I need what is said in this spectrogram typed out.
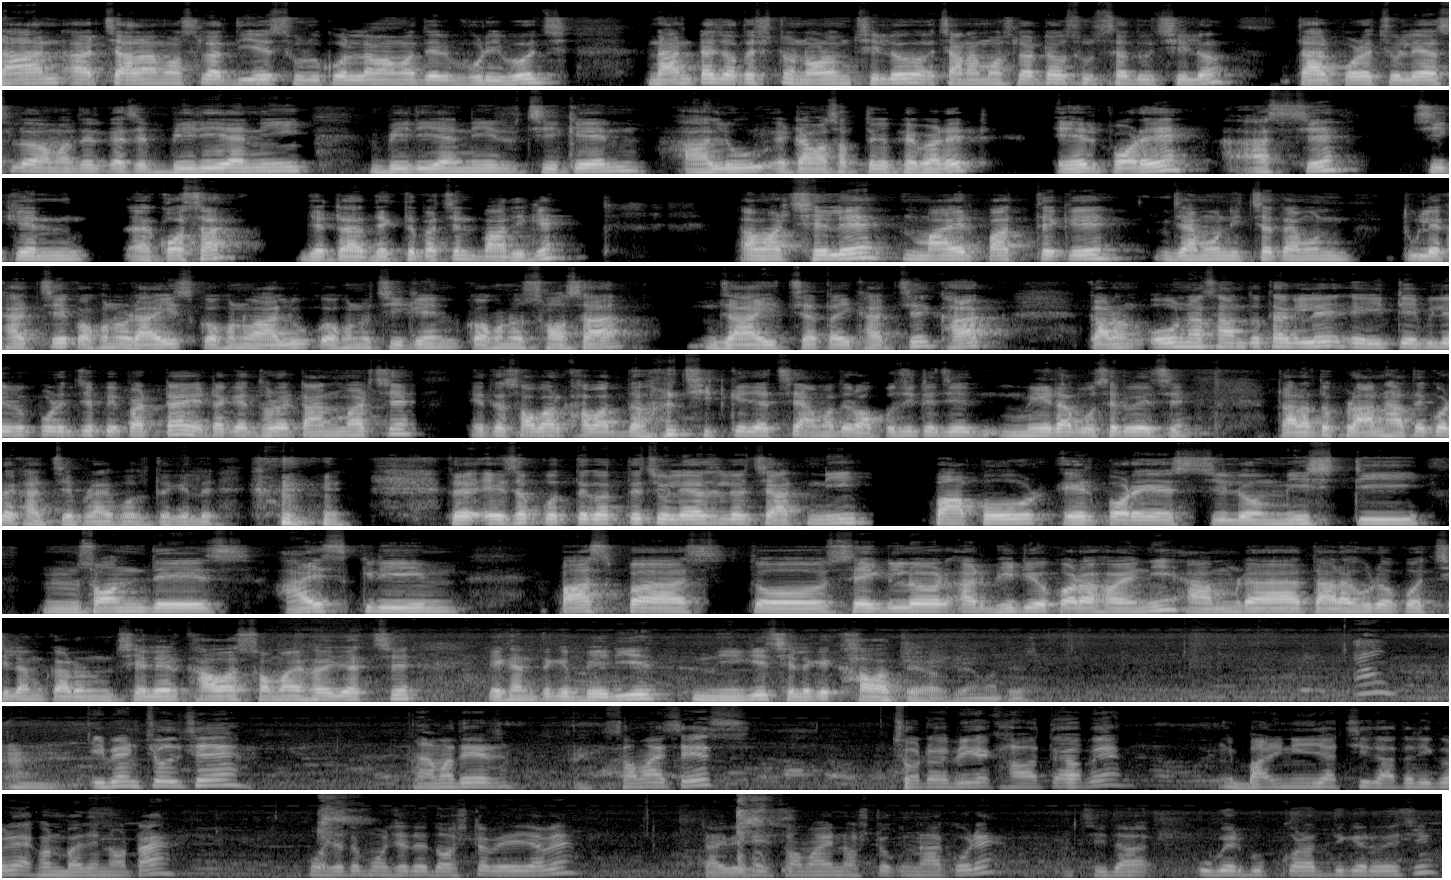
নান আর চানা মশলা দিয়ে শুরু করলাম আমাদের ভুড়িভোজ নানটা যথেষ্ট নরম ছিল, চানা মশলাটাও সুস্বাদু ছিল। তারপরে চলে আসলো আমাদের কাছে বিরিয়ানি, বিরিয়ানির চিকেন, আলু, এটা আমার সবথেকে ফেভারেট এরপরে আসছে চিকেন কষা, যেটা দেখতে পাচ্ছেন বাঁদিকে। আমার ছেলে মায়ের পাত থেকে যেমন ইচ্ছা তেমন তুলে খাচ্ছে, কখনো রাইস কখনো আলু, কখনো চিকেন কখনো শশা যা ইচ্ছা তাই খাচ্ছে। খাক কারণ ও না শান্ত থাকলে এই টেবিলের উপরে যে পেপারটা, এটাকে ধরে টান মারছে, এতে সবার খাবার দাবার ছিটকে যাচ্ছে, আমাদের অপোজিটে যে মেয়েরা বসে রয়েছে, তারা তো প্রাণ হাতে করে খাচ্ছে প্রায় বলতে গেলে। তো এইসব করতে করতে চলে আসলো চাটনি, পাঁপড়, এরপরে এসছিল মিষ্টি সন্দেশ, আইসক্রিম পাস পাস তো সেগুলোর আর ভিডিও করা হয়নি, আমরা তাড়াহুড়ো করছিলাম কারণ ছেলের খাওয়ার সময় হয়ে যাচ্ছে, এখান থেকে বেরিয়ে নিয়ে গিয়ে ছেলেকে খাওয়াতে হবে আমাদের। ইভেন্ট চলছে। আমাদের সময় শেষ। ছোট বেবিকে খাওয়াতে হবে। বাড়ি নিয়ে যাচ্ছি তাড়াতাড়ি করে। এখন বাজে নটা। পৌঁছাতে পৌঁছাতে দশটা বেজে যাবে। তাই বেশি সময় নষ্ট না করে সিধা উবের বুক করার দিকে রয়েছি।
